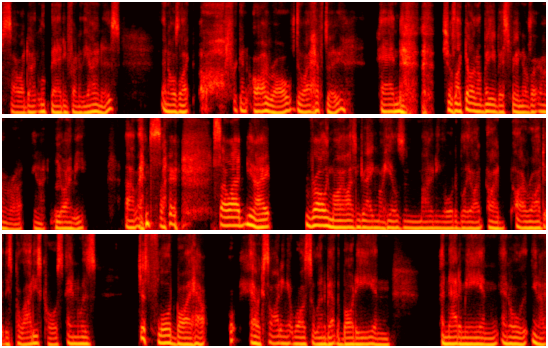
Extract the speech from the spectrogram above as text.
so I don't look bad in front of the owners?" And I was like, oh, freaking eye roll. Do I have to? And she was like, go on, I'll be your best friend. I was like, all right, you know, you owe me. Um, and so, so I, you know, rolling my eyes and dragging my heels and moaning audibly, I, I, I arrived at this Pilates course and was just floored by how, how exciting it was to learn about the body and anatomy and, and all, you know,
